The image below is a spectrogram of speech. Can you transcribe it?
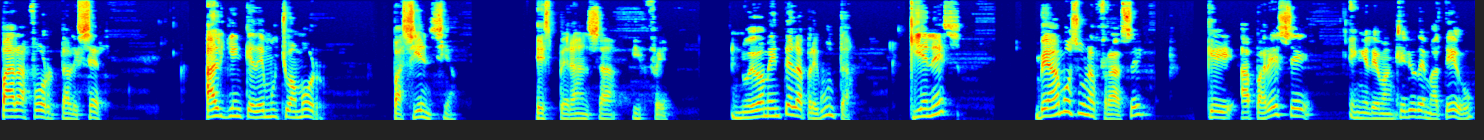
para fortalecer, alguien que dé mucho amor, paciencia, esperanza y fe. Nuevamente la pregunta, ¿quién es? Veamos una frase que aparece en el Evangelio de Mateo,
